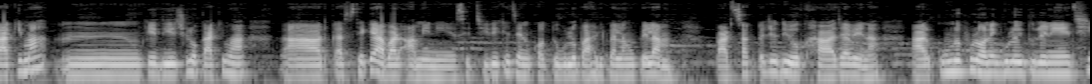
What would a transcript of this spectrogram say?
কাকিমা কে দিয়েছিল কাকিমা আর কাছ থেকে আবার আমি নিয়ে এসেছি। দেখেছেন কতগুলো পাহাড়ি পালং পেলাম? পাট শাকটা যদিও খাওয়া যাবে না। আর কুমড়ো ফুল অনেকগুলোই তুলে নিয়েছি।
